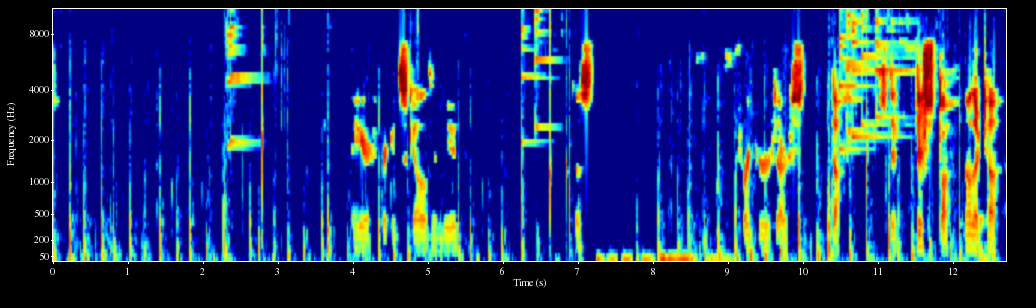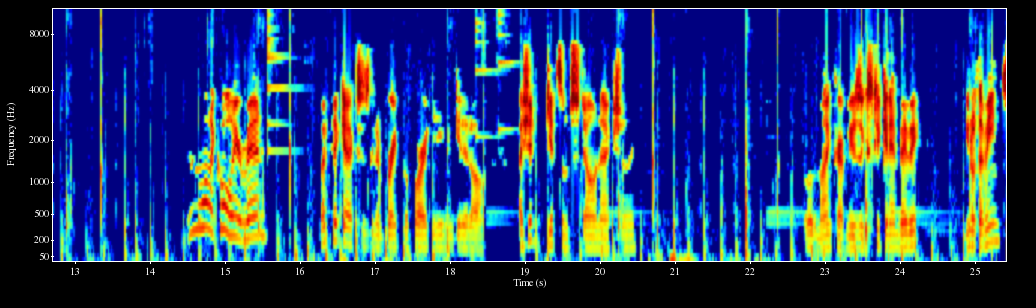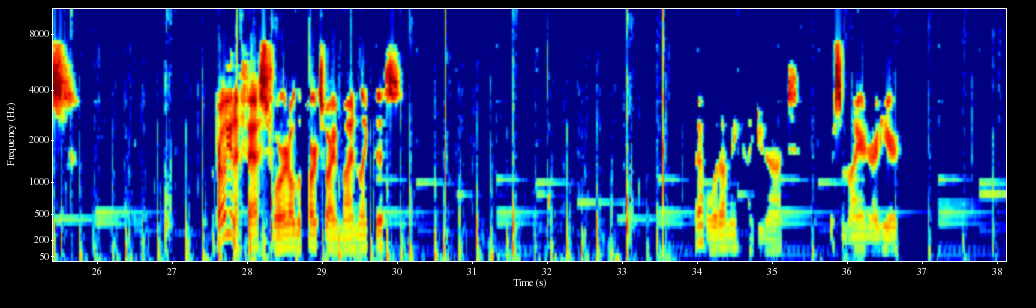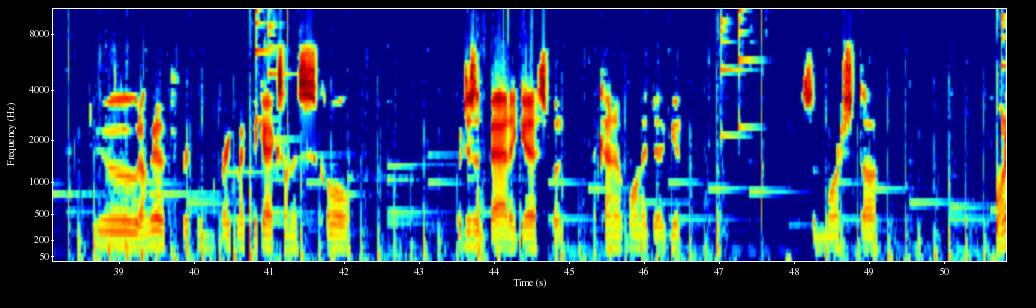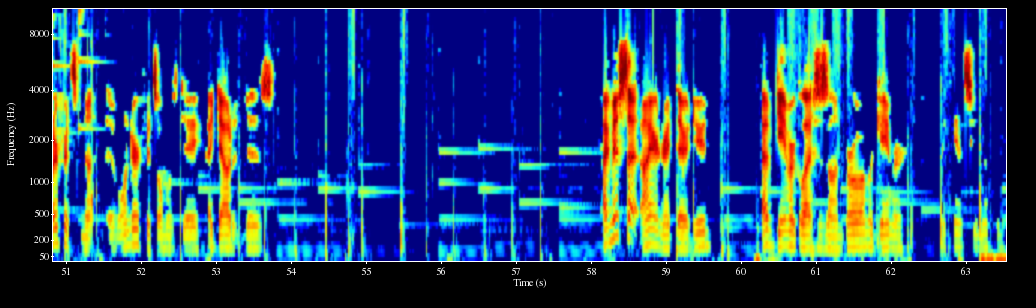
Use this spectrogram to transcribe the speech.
I hear freaking skeleton, dude. Those frickers are stuff. They're, they're stuff. No, they're tough. There's a lot of coal here, man. My pickaxe is gonna break before I can even get it all. I should get some stone actually. Oh, the Minecraft music's kicking in, baby. You know what that means? I'm probably gonna fast forward all the parts where I mine like this. I have wood on me? I do not. There's some iron right here. Dude, I'm gonna freaking break my pickaxe on this coal. Which isn't bad, I guess, but I kind of wanted to get some more stuff. I wonder if it's not. I wonder if it's almost day. I doubt it is. I missed that iron right there, dude. I have gamer glasses on, bro. I'm a gamer. I can't see nothing.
